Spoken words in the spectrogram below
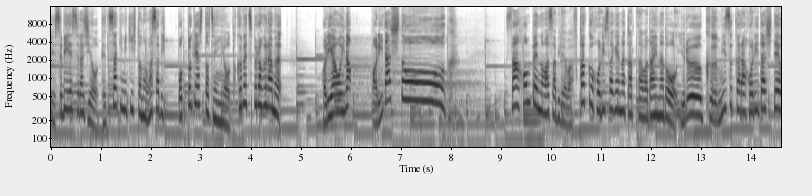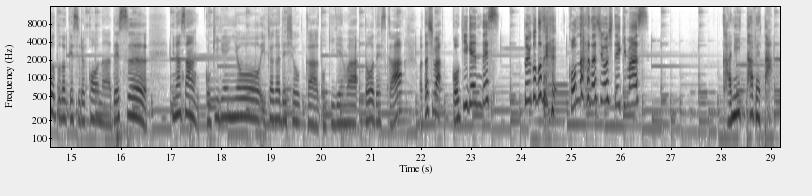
SBS ラジオ鉄崎幹人のわさびポッドキャスト専用特別プログラム。堀葵の掘り出しトーク。さあ本編のわさびでは深く掘り下げなかった話題などをゆるーく自ら掘り出してお届けするコーナーです。皆さんごきげんよういかがでしょうか？ご機嫌はどうですか？私はご機嫌です。ということでこんな話をしていきます。カニ食べた。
